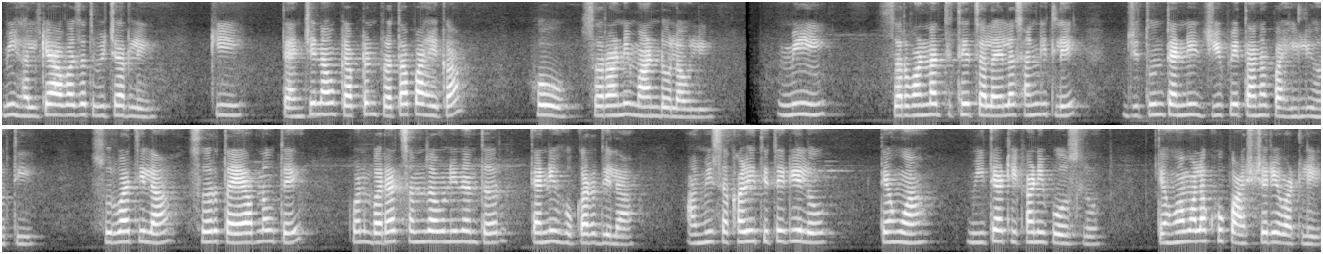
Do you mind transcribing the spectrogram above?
मी हलक्या आवाजात विचारले की त्यांचे नाव कॅप्टन प्रताप आहे का? हो सरांनी मान डोलावली. मी सर्वांना तिथे चालायला सांगितले जिथून त्यांनी जीप येताना पाहिली होती. सुरुवातीला सर तयार नव्हते पण बऱ्याच समजावणीनंतर त्यांनी होकार दिला. आम्ही सकाळी तिथे गेलो तेव्हा मी त्या ठिकाणी पोहोचलो. तेव्हा मला खूप आश्चर्य वाटले.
